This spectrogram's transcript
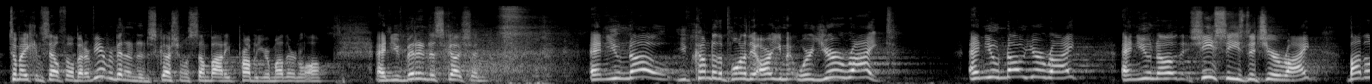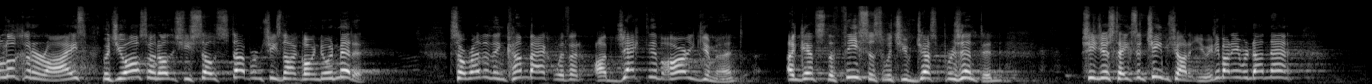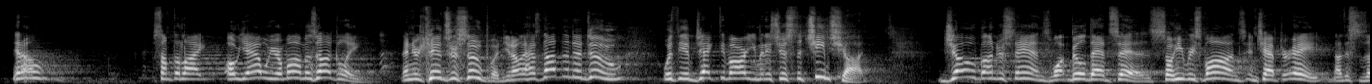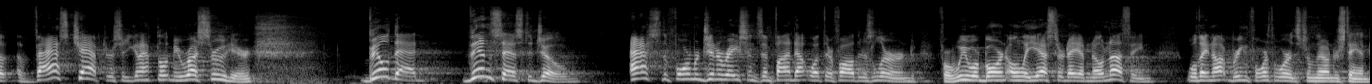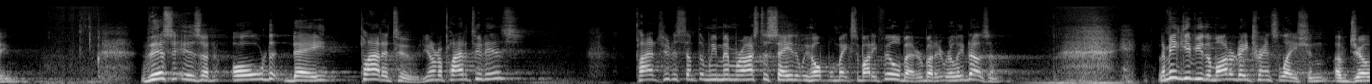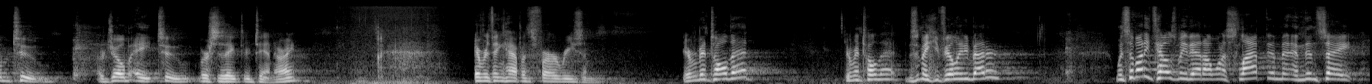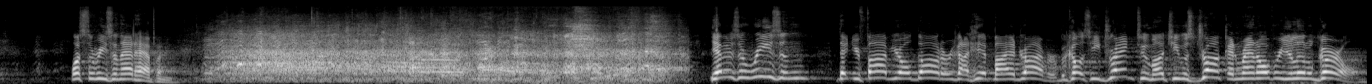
to make himself feel better. Have you ever been in a discussion with somebody, probably your mother in law, and you've been in a discussion and you know you've come to the point of the argument where you're right, and you know you're right, and you know that she sees that you're right by the look in her eyes, but you also know that she's so stubborn she's not going to admit it. So rather than come back with an objective argument against the thesis which you've just presented, she just takes a cheap shot at you. Anybody ever done that? You know, something like, oh yeah, well, your mom is ugly and your kids are stupid. You know, it has nothing to do with the objective argument, it's just a cheap shot. Job understands what Bildad says, so he responds in chapter 8. Now, this is a, a vast chapter, so you're going to have to let me rush through here. Bildad then says to Job, Ask the former generations and find out what their fathers learned, for we were born only yesterday and know nothing. Will they not bring forth words from their understanding? This is an old day platitude. You know what a platitude is? Platitude is something we memorize to say that we hope will make somebody feel better, but it really doesn't. Let me give you the modern day translation of Job 2, or Job 8, 2, verses 8 through 10, all right? Everything happens for a reason. You ever been told that? You ever been told that? Does it make you feel any better? When somebody tells me that, I want to slap them and then say, What's the reason that happened? Yeah, there's a reason that your five year old daughter got hit by a driver because he drank too much, he was drunk, and ran over your little girl.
